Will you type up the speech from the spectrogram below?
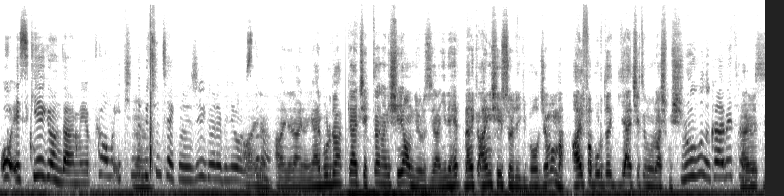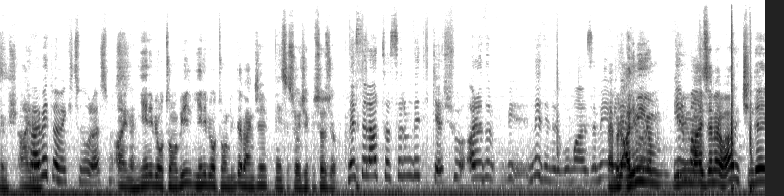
o eskiye gönderme yapıyor ama içinde Evet. bütün teknolojiyi görebiliyoruz değil Aynen, mi? aynen, aynen. Yani burada gerçekten hani şeyi anlıyoruz yani yine hep belki aynı şeyi söylüyor gibi olacağım ama Alfa burada gerçekten uğraşmış. Ruhunu kaybetmemiş. Kaybetmemiş. Aynen. Kaybetmemek için uğraşmış. Aynen. Yeni bir otomobil, yeni bir otomobilde bence neyse söyleyecek bir söz yok. Mesela tasarım dedik ya şu arada bir ne denir bu malzeme? Yani böyle alüminyum bir ma- malzeme var. İçinde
